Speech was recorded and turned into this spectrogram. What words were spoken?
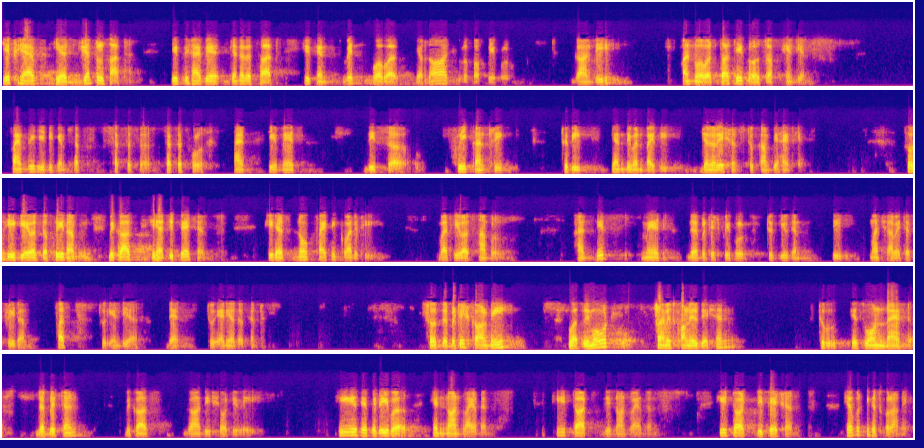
If you have a gentle heart, if you have a generous heart, you can win over a large group of people. Gandhi won over 30 crores of Indians. Finally, he became successor, successful and he made this uh, free country to be enlivened by the generations to come behind him. So he gave us the freedom because he had the patience. He has no fighting quality, but he was humble. And this made the British people to give them the much awaited freedom, first to India, then to any other country. So the British colony was removed from its colonization to its own land, the Britain, because Gandhi showed the way. He is a believer in non-violence. He taught the non-violence. He taught the patience. Everything is Quranic.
